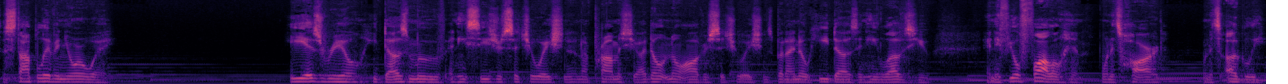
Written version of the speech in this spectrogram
to stop living your way. He is real, He does move, and He sees your situation. And I promise you, I don't know all of your situations, but I know He does, and He loves you. And if you'll follow Him when it's hard, when it's ugly,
